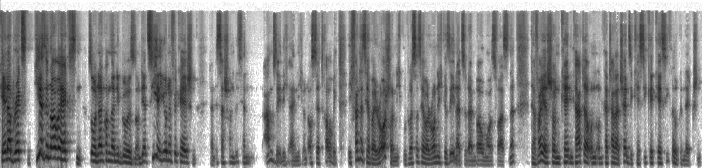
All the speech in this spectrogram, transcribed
Kayla Braxton, hier sind eure Hexen. So, und dann kommen dann die Bösen. Und jetzt hier Unification. Dann ist das schon ein bisschen armselig eigentlich und auch sehr traurig. Ich fand das ja bei Raw schon nicht gut. Du hast das ja bei Raw nicht gesehen, als du da im Baumhaus warst. Ne? Da war ja schon Caden Carter und, und Katana Chance, die KC Connection.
